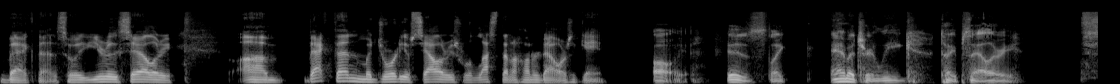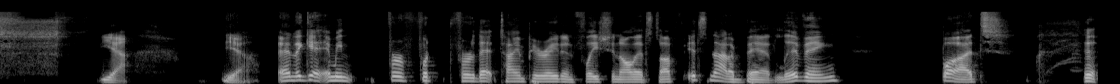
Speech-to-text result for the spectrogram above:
back then. So a yearly salary. Um, back then, majority of salaries were less than a hundred dollars a game. oh, yeah. It is like amateur league type salary. Yeah, yeah, and again, I mean, for foot for that time period, inflation, all that stuff, it's not a bad living, but a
